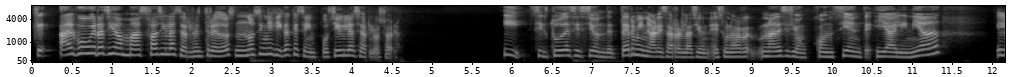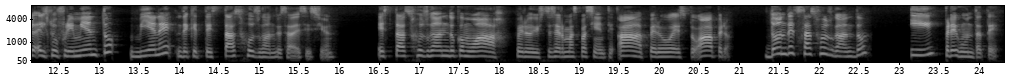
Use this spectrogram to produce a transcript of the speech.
que algo hubiera sido más fácil hacerlo entre dos no significa que sea imposible hacerlo solo. Y si tu decisión de terminar esa relación es una, una decisión consciente y alineada, el sufrimiento viene de que te estás juzgando esa decisión. Estás juzgando como, ah, pero debiste ser más paciente. Ah, pero esto, ah, pero... ¿Dónde estás juzgando? Y pregúntate,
